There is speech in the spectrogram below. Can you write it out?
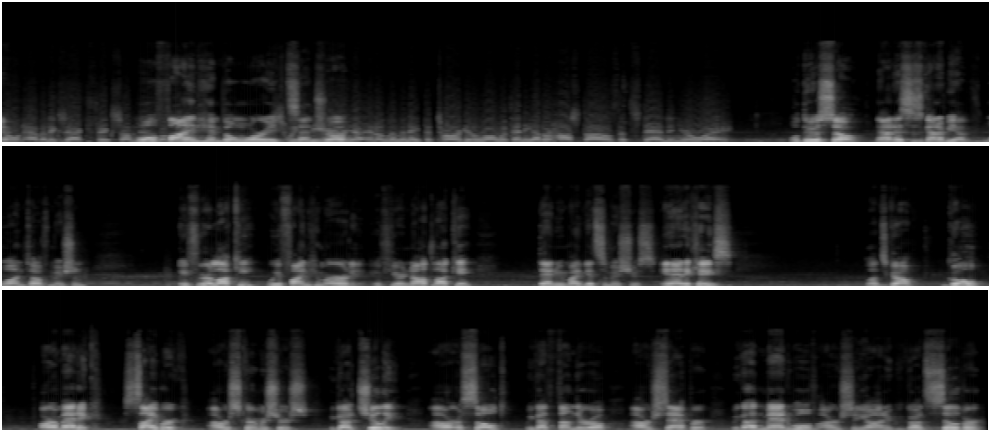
yeah. don't have an exact fix on We'll find him, don't worry, Sweep Central. the area and eliminate the target along with any other hostiles that stand in your way. We'll do so. Now this is gonna be a one tough mission. If you're lucky, we find him early. If you're not lucky, then we might get some issues. In any case, let's go. Ghoul, Aromatic, Cyborg, our skirmishers. We got Chili, our assault. We got Thundero, our sapper. We got Mad Wolf, our psionic. We got Silver,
